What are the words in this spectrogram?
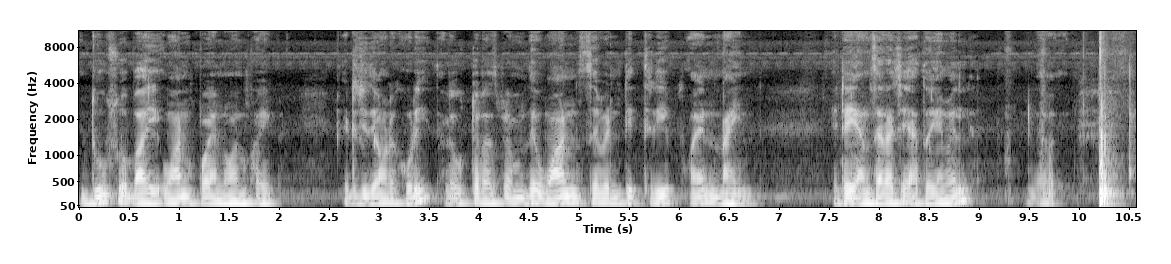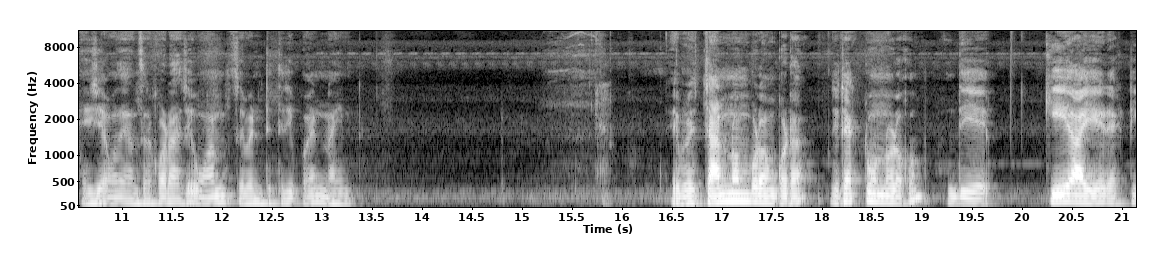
দুশো by one point one five এটা যদি আমরা করি, তাহলে উত্তর আসবে আমাদের one seventy three point nine এটাই অ্যান্সার আছে, এত এমএল এই যে আমাদের অ্যান্সার করা আছে one seventy three point nine এবারে চার নম্বর অঙ্কটা, যেটা একটু অন্যরকম, দিয়ে কে আই এর একটি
